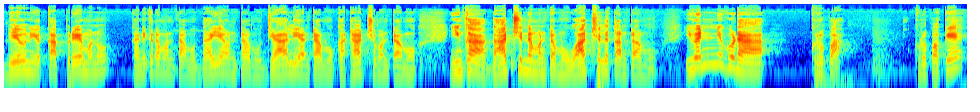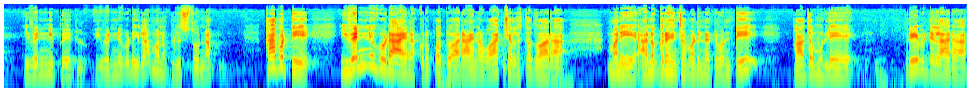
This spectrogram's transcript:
దేవుని యొక్క ప్రేమను కనికరం అంటాము దయ అంటాము జాలి అంటాము కటాక్షం అంటాము ఇంకా దాక్షిణ్యం అంటాము వాత్సల్యత అంటాము. ఇవన్నీ కూడా కృప. కృపకే ఇవన్నీ పేర్లు. ఇవన్నీ కూడా ఇలా మనం పిలుస్తున్నాం. కాబట్టి ఇవన్నీ కూడా ఆయన కృప ద్వారా ఆయన వాత్సల్యత ద్వారా మరి అనుగ్రహించబడినటువంటి పాదములే. ప్రియబిడ్డలారా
